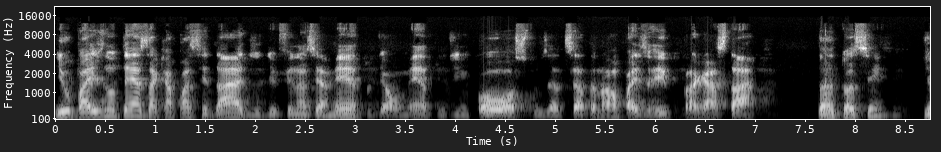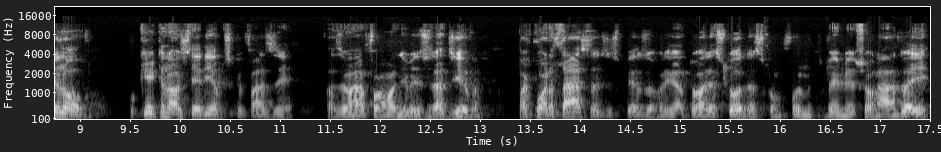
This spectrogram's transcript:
E o país não tem essa capacidade de financiamento, de aumento de impostos, etc. Não é um país rico para gastar tanto assim. De novo, o que, que nós teríamos que fazer? Fazer uma reforma administrativa para cortar essas despesas obrigatórias todas, como foi muito bem mencionado aí,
